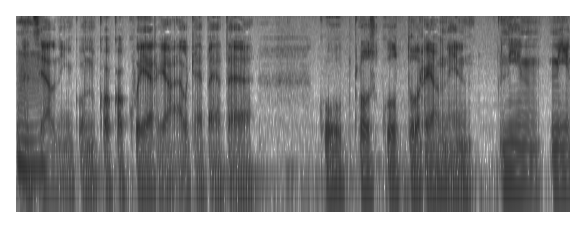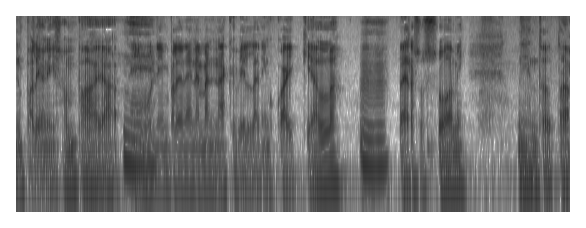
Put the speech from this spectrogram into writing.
mm. että siellä niin kuin koko queer ja LGBTQ plus kulttuuri on niin, niin, niin paljon isompaa ja Niin. niin, kuin niin paljon enemmän näkyvillä niin kuin kaikkialla mm. versus Suomi. Niin tota,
